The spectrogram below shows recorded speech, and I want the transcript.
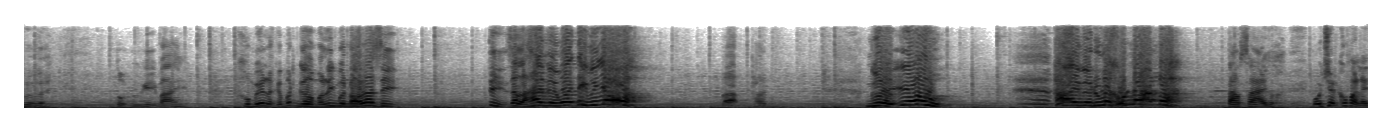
Phương ơi Tôi cứ nghĩ mãi Không biết là cái bất ngờ mà Linh vừa nói là gì. Thì ra là hai người ngoại tình với nhau à? Bạn thân Người yêu Hai người đúng là khốn nạn mà. Tao sai rồi Mọi chuyện không phải là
